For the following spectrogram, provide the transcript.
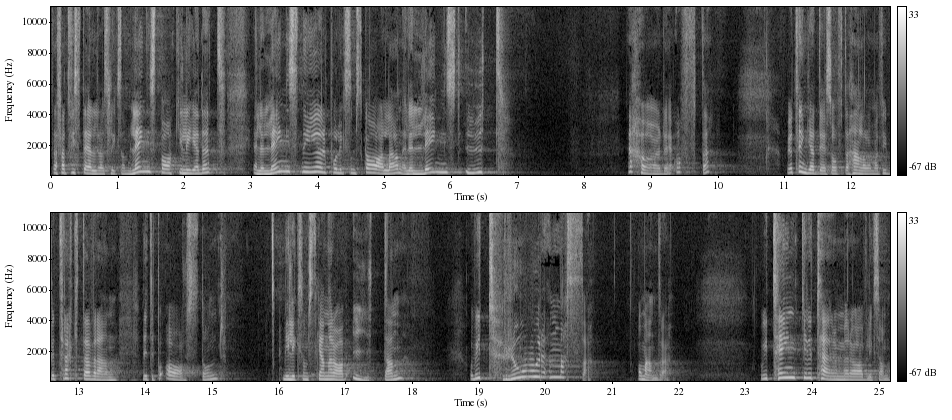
Därför att vi ställer oss liksom längst bak i ledet, eller längst ner på liksom skalan, eller längst ut. Jag hör det ofta. Jag tänker att det så ofta handlar om att vi betraktar varandra lite på avstånd. Vi liksom skannar av ytan. Och vi tror en massa om andra. Vi tänker i termer av liksom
